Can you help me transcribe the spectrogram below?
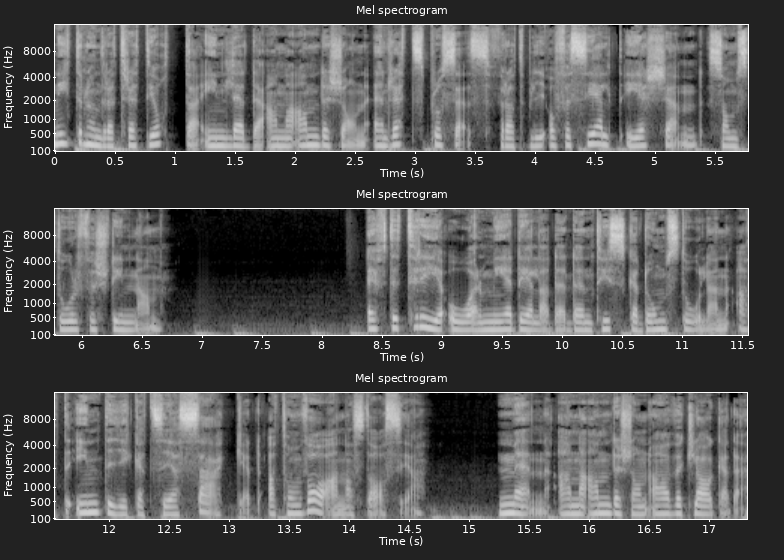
–1938 inledde Anna Andersson en rättsprocess för att bli officiellt erkänd som storfurstinnan. Efter tre år meddelade den tyska domstolen att det inte gick att säga säkert att hon var Anastasia men Anna Andersson överklagade.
